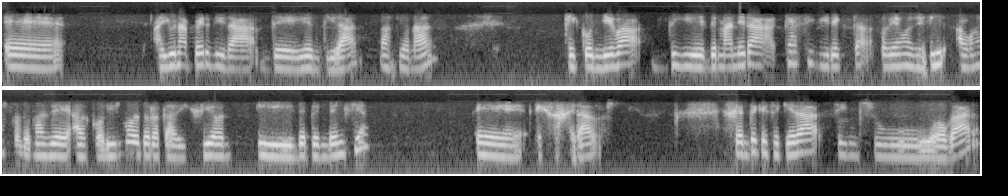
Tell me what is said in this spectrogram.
eh, hay una pérdida de identidad nacional que conlleva de, manera casi directa, podríamos decir, algunos problemas de alcoholismo, de drogadicción y dependencia exagerados. Gente que se queda sin su hogar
